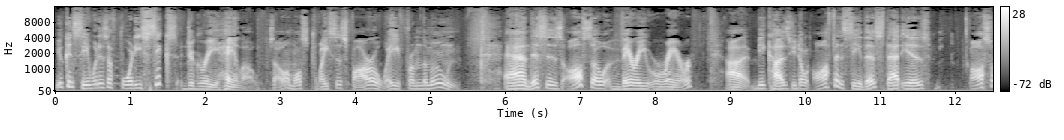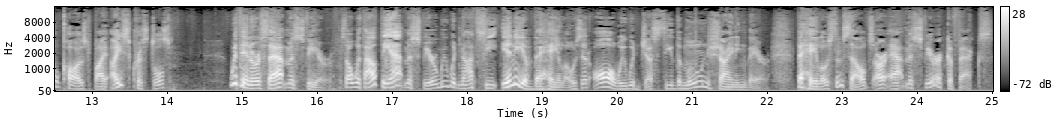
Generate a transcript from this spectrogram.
You can see what is a 46 degree halo. So almost twice as far away from the moon. And this is also very rare uh, because you don't often see this. That is also caused by ice crystals within Earth's atmosphere. So without the atmosphere, we would not see any of the halos at all. We would just see the moon shining there. The halos themselves are atmospheric effects.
